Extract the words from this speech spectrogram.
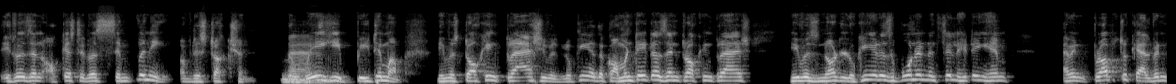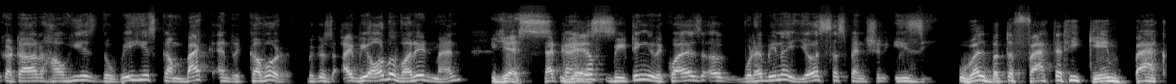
it was an orchestra. It was symphony of destruction. The Man. way he beat him up, he was talking trash. He was looking at the commentators and talking trash. He was not looking at his opponent and still hitting him. I mean, props to Calvin Kattar, how he is, the way he has come back and recovered. Because I, we all were worried, man. Yes. That kind yes. of beating requires a would have been a year's suspension, easy. Well, but the fact that he came back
